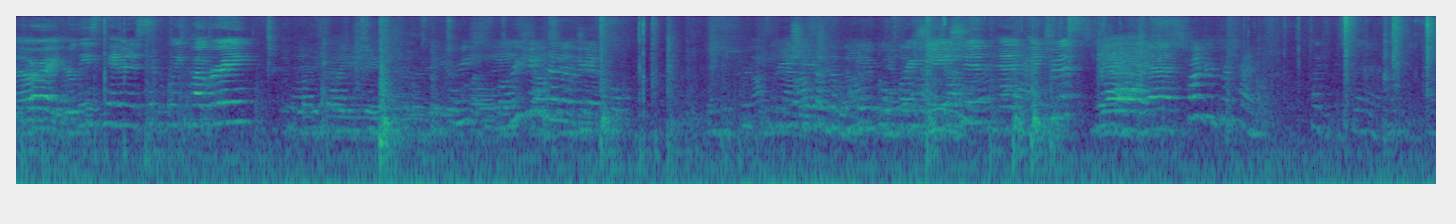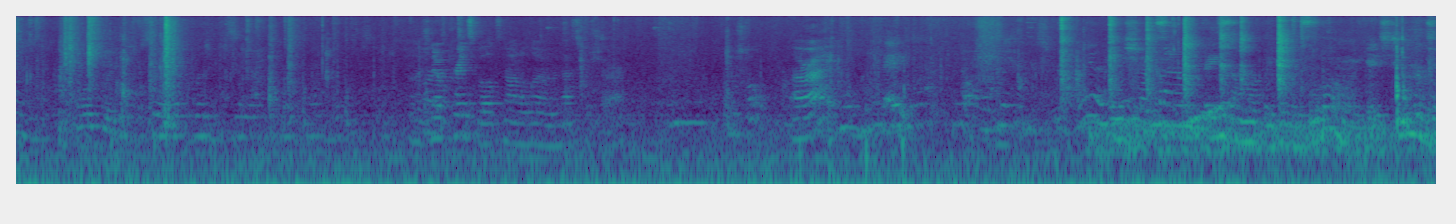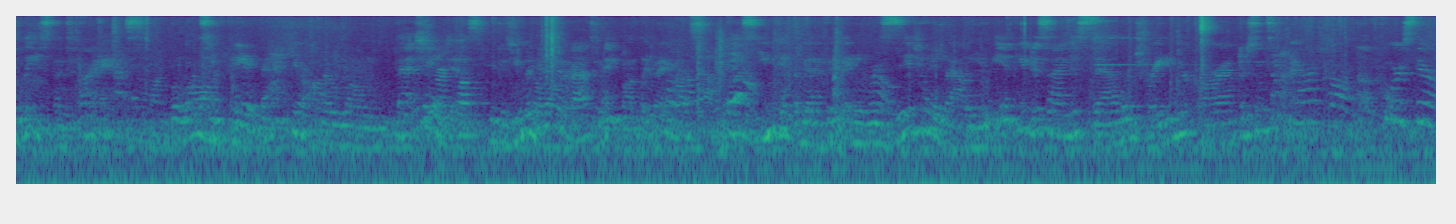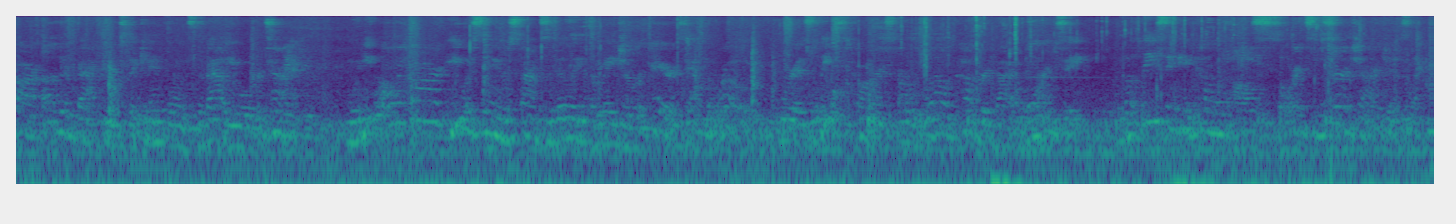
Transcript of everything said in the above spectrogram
Alright, your lease payment is typically covering Appreciate that vehicle. depreciation and interest? Yes. Hundred percent. There's no principal, it's not alone, that's for sure. Alright, okay. It's cheaper to lease than to finance. But once you pay back your auto loan, that changes, because you longer have to make monthly payments. Plus, you get the benefit of any residual value if you decide to sell or trade in your car after some time. Of course, there are other factors that can influence the value over time. When you own a car, you assume responsibility for major repairs down the road, whereas leased cars are well covered by a warranty. But leasing can come with all sorts of surcharges like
